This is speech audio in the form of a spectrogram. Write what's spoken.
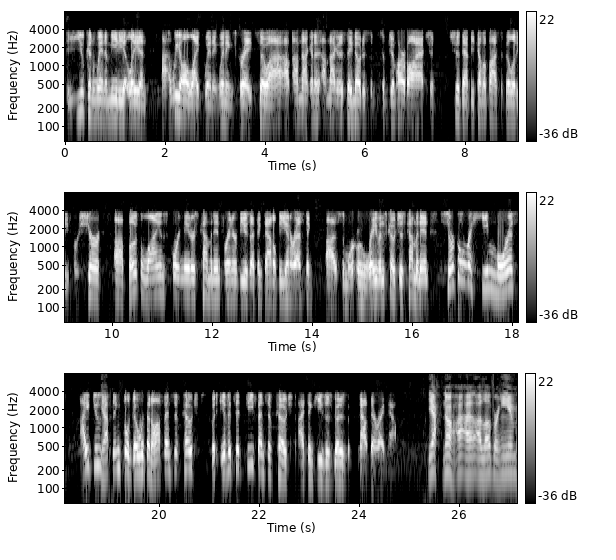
you can win immediately, and uh, we all like winning. Winning's great, so uh, I- I'm not gonna I'm not gonna say no to some some Jim Harbaugh action should that become a possibility for sure. Uh, both the Lions coordinators coming in for interviews. I think that'll be interesting. Uh, some R- Ravens coaches coming in. Circle Raheem Morris. I do Yep. think they'll go with an offensive coach, but if it's a defensive coach, I think he's as good as out there right now. Yeah, no, I, I love Raheem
